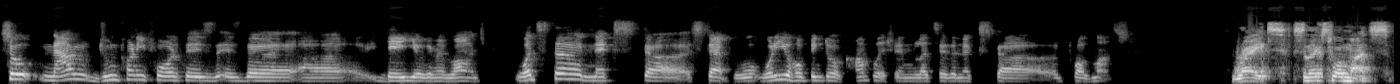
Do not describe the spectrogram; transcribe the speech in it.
So now June 24th is is the uh, day you're going to launch what's the next uh, step? What are you hoping to accomplish in, let's say, the next uh, 12 months? Right. So the next 12 months,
